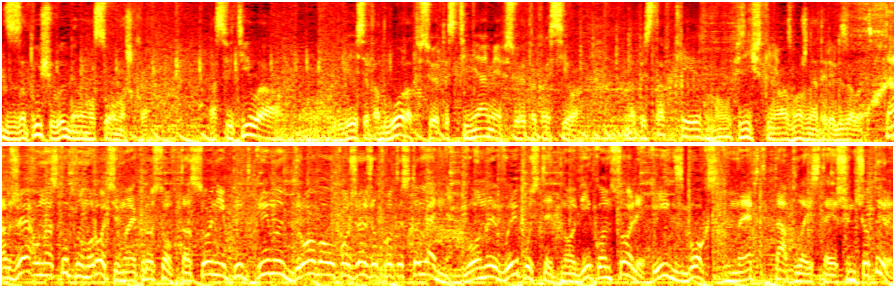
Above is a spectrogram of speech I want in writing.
За тучу выглянуло солнышко. Осветило м, весь этот город, все это с тенями, все это красиво. На приставке ну, физически невозможно это реализовать. Та вже у наступному році Microsoft та Sony підкинуть дрова у пожежу протистояння. Вони випустять нові консолі Xbox, Next та PlayStation 4.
